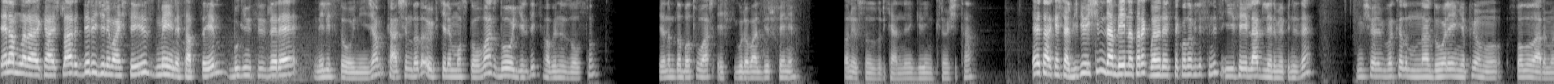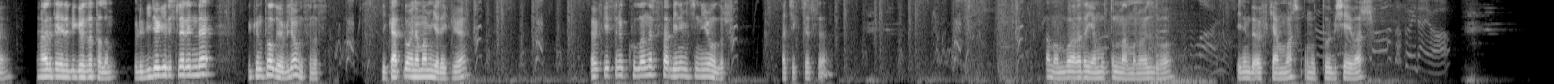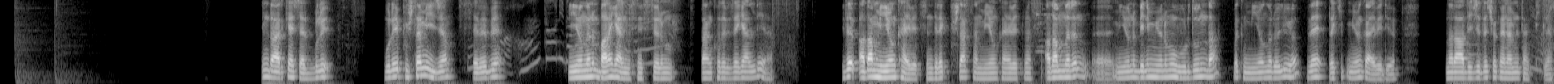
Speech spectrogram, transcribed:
Selamlar arkadaşlar. Dereceli maçtayız. Main etaptayım. Bugün sizlere Melissa oynayacağım. Karşımda da Öfkeli Moskova var. Doğu girdik. Haberiniz olsun. Yanımda Batu var. Eski global bir feni. Tanıyorsunuzdur kendini. Green Knoshita. Evet arkadaşlar videoyu şimdiden beğeni atarak bana destek olabilirsiniz. İyi seyirler dilerim hepinize. Şimdi şöyle bir bakalım bunlar duo lane yapıyor mu? Sololar mı? Haritaya da bir göz atalım. Böyle video girişlerinde sıkıntı oluyor biliyor musunuz? Dikkatli oynamam gerekiyor. Öfkesini kullanırsa benim için iyi olur. Açıkçası. Tamam bu arada yamulttum ben bunu öldü bu. Benim de öfkem var. Unuttuğu bir şey var. Şimdi arkadaşlar burayı burayı pushlamayacağım. Sebebi minyonların bana gelmesini istiyorum. Franco da bize geldi ya. Bir de adam minyon kaybetsin. Direkt pushlarsan minyon kaybetmez. Adamların e, minyonu benim minyonumu vurduğunda bakın minyonlar ölüyor ve rakip minyon kaybediyor. Bunlar ADC'de çok önemli taktikler.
